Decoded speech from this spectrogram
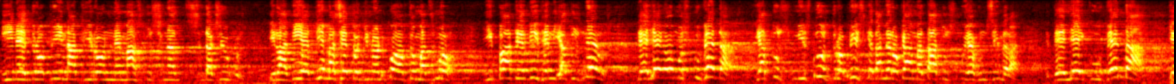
είναι ντροπή να πληρώνουν εμάς τους συνταξιούχους. Δηλαδή ετοίμασε τον κοινωνικό αυτοματισμό. Είπατε δίθεν για τους νέους. Δεν λέει όμως κουβέντα για τους μισθούς ντροπής και τα μεροκάματά τους που έχουν σήμερα. Δεν λέει κουβέντα και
